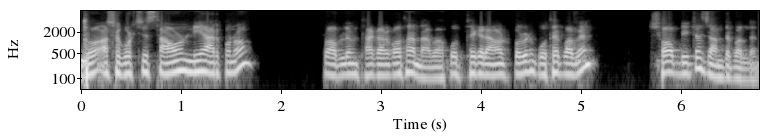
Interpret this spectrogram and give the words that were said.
তো আশা করছি সাউন্ড নিয়ে আর কোনো প্রবলেম থাকার কথা না, বা কোথেকে ডাউনলোড করবেন, কোথায় পাবেন, সব ডিটেলস জানতে পারলেন।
